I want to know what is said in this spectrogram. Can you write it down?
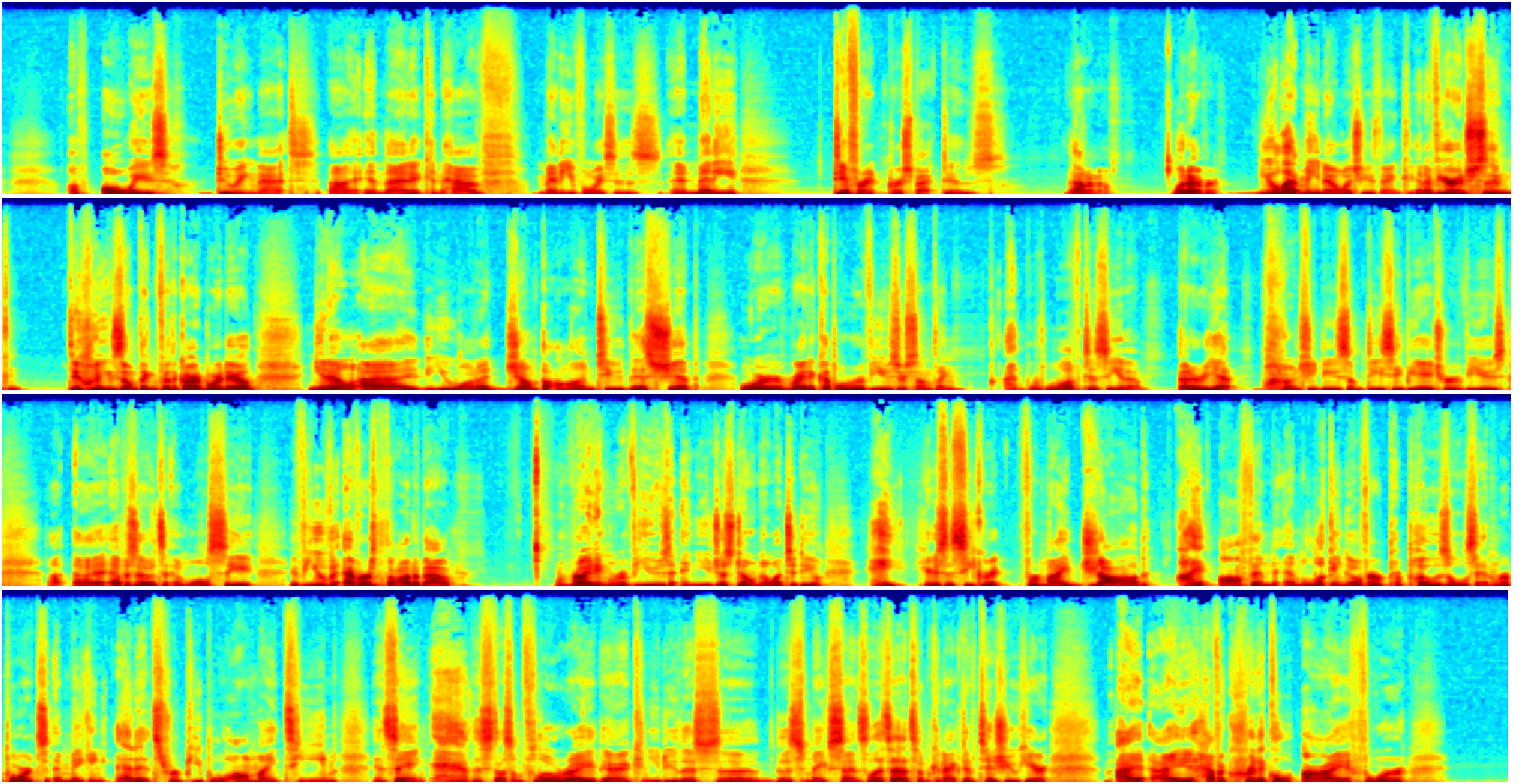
of always doing that uh, in that it can have many voices and many different perspectives. I don't know. Whatever. You let me know what you think. And if you're interested in doing something for the cardboard herald you know uh, you want to jump onto this ship or write a couple reviews or something i'd love to see them. Better yet, why don't you do some TCBH reviews uh, uh, episodes and we'll see. If you've ever thought about writing reviews and you just don't know what to do, hey, here's a secret. For my job, I often am looking over proposals and reports and making edits for people on my team and saying, eh, this doesn't flow right. Uh, can you do this? Uh, this makes sense. Let's add some connective tissue here. I, I have a critical eye for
